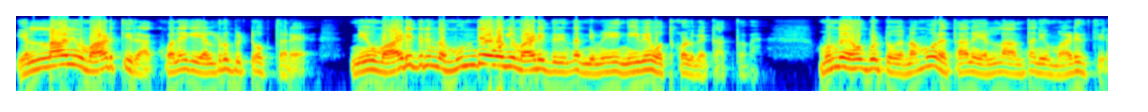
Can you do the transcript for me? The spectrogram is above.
ಎಲ್ಲ ನೀವು ಮಾಡ್ತೀರಾ, ಕೊನೆಗೆ ಎಲ್ಲರೂ ಬಿಟ್ಟು ಹೋಗ್ತಾರೆ. ನೀವು ಮಾಡಿದ್ರಿಂದ, ಮುಂದೆ ಹೋಗಿ ಮಾಡಿದ್ರಿಂದ ನಿಮಗೆ ನೀವೇ ಒತ್ಕೊಳ್ಬೇಕಾಗ್ತದೆ. ಮುಂದೆ ಹೋಗ್ಬಿಟ್ಟು ನಮ್ಮವರೇ ತಾನೇ ಎಲ್ಲ ಅಂತ ನೀವು ಮಾಡಿರ್ತೀರ?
